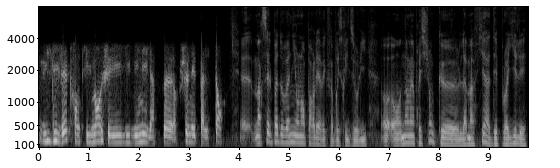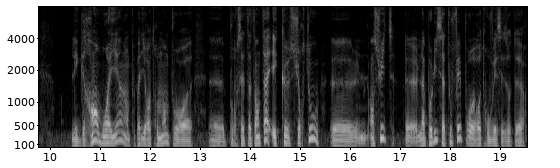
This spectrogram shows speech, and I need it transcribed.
il disait tranquillement, j'ai éliminé la peur, je n'ai pas le temps. Euh, Marcel Padovani, on en parlait avec Fabrice Rizzoli. on a l'impression que la mafia a déployé les, les grands moyens, on peut pas dire autrement, pour, euh, euh, pour cet attentat, et que surtout, euh, ensuite, la police a tout fait pour retrouver ces auteurs.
